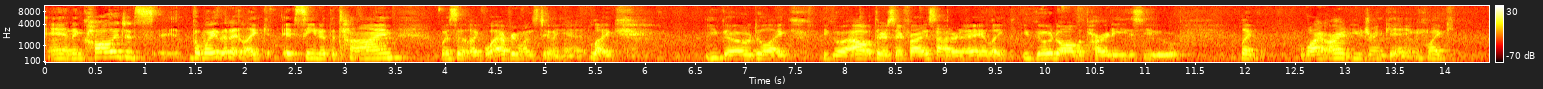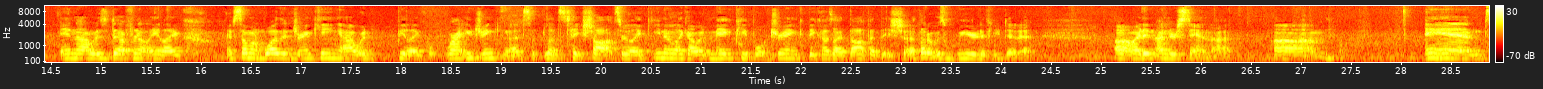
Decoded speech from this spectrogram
And in college, it's the way that it like it seemed at the time was that like well everyone's doing it. Like you go to like you go out Thursday, Friday, Saturday. Like you go to all the parties. You like why aren't you drinking? Like, and I was definitely like if someone wasn't drinking, I would be like, why aren't you drinking? Let's let's take shots or like you know like I would make people drink because I thought that they should. I thought it was weird if you did it. Um, I didn't understand that. Um, and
